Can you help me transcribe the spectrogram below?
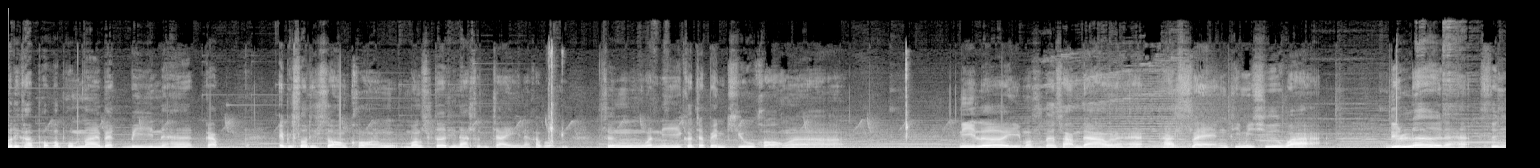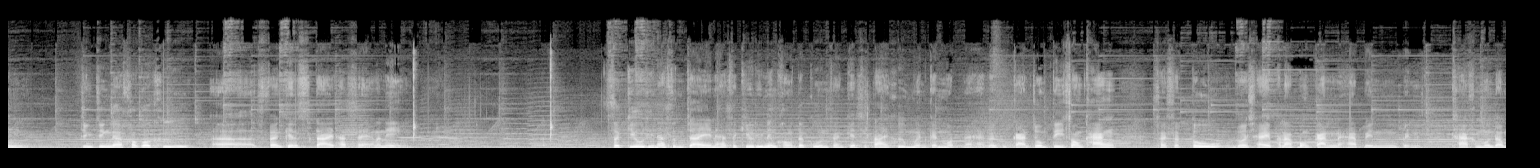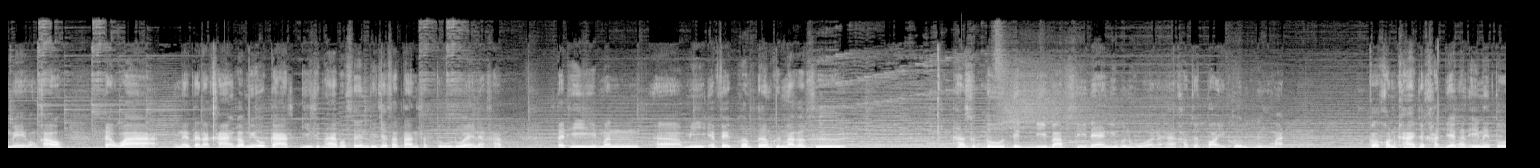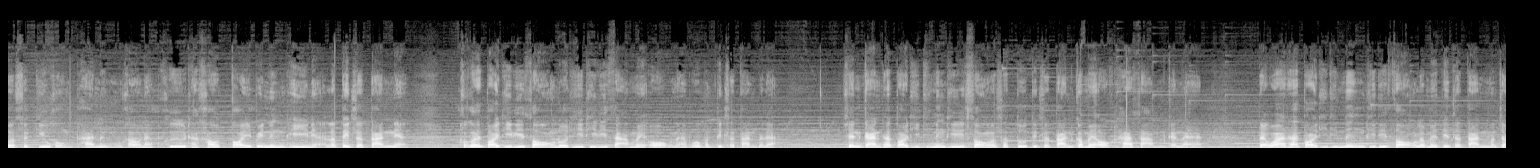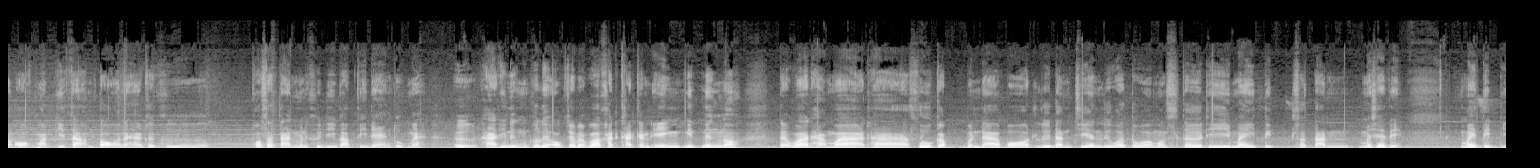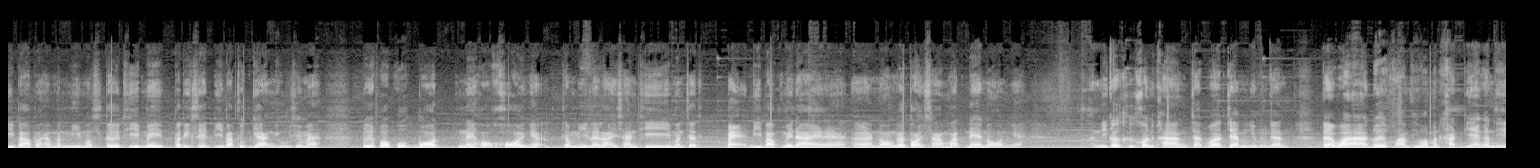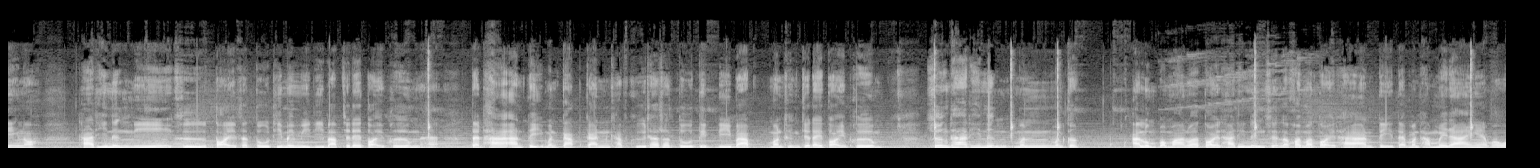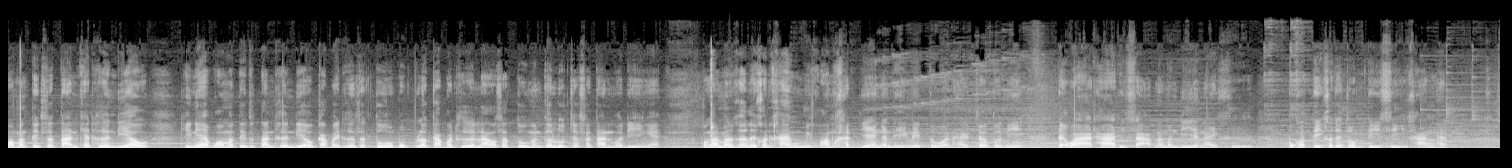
วัสดีครับพบกับผมนายแบ็กบีนนะฮะกับเอพิโซดที่ 2 ของมอนสเตอร์ที่น่าสนใจนะครับผม ซึ่งวันนี้ก็จะเป็นคิวของอนี่เลยมอนสเตอร์3ดาวนะฮะธาตุแสงที่มีชื่อว่าดิลเลอร์นะฮะ ซึ่งจริงๆแล้วเขาก็คือแฟรงเกนสไตล์ธาตุแสงนั่นเอง สกิลที่น่าสนใจนะฮะสกิลที่ 1 ของตระกูลแฟรงเกนสไตล์คือเหมือนกันหมดนะฮะก็คือการโจมตี 2 ครั้งใส่ศัตรูโดยใช้พลังป้องกันนะฮะเป็นเป็นค่าคำนวณดาเมจของเขาแต่ว่าในแต่ละครั้งก็มีโอกาส 25%ที่จะสตันศัตรูด้วยนะครับ แต่ที่มันมีเอฟเฟกต์เพิ่มเติมขึ้นมาก็คือ ถ้าศัตรูติดดีบัฟสีแดงอยู่บนหัวนะฮะเขาจะต่อยเพิ่มอีกหนึ่งหมัด ก็ค่อนข้างจะขัดแย้งกันเองในตัวสกิลของท่าหนึ่งของเขานะคือถ้าเขาต่อยไปหนึ่งทีเนี่ยแล้วติดสตันเนี่ย เขาก็จะต่อยทีที่สองโดยที่ทีที่สามไม่ออกนะครับเพราะมันติดสตันไปแล้ว เช่นกันถ้าต่อยทีที่ 1 ทีที่ 2 แล้วศัตรูติดสตันก็ไม่ออกท่า3เหมือนกันนะฮะแต่ว่าถ้าต่อยทีที่ 1 ทีที่ 2 แล้วไม่ติดสตันมันจะออกหมัดที่ 3 ต่อนะฮะก็คือเพราะสตันมันคือดีบัฟสีแดงถูกไหมเออท่าที่ 1 มันก็เลยออกจะแบบว่าขัดขัดกันเองนิดนึงเนาะแต่ว่าถามว่าถ้าสู้กับบรรดาบอสหรือดันเจียน หรือว่าตัวมอนสเตอร์ที่ไม่ติดสตัน ไม่ใช่สิ ไม่ติดดีบัฟอะฮะมันมีมอนสเตอร์ที่ไม่ปฏิเสธดีบัฟทุกอย่างอยู่ใช่ไหมโดยเฉพาะพวกบอสในหอคอยเงี้ยจะมีหลาย ๆ ชั้นที่มันจะแปะดีบัฟไม่ได้นะฮะเออน้องก็ต่อยสามหมัดแน่นอนไงอันนี้ก็คือค่อนข้างจัดว่าแจ่มอยู่เหมือนกัน แต่ว่าด้วยความที่ว่ามันขัดแย้งกันเองเนาะท่าที่หนึ่งนี้คือต่อยศัตรูที่ไม่มีดีบัฟจะได้ต่อยเพิ่มนะฮะแต่ถ้าอันติมันกลับกันครับคือถ้าศัตรูติดดีบัฟมันถึงจะได้ต่อยเพิ่ม ซึ่งท่าที่หนึ่งมันมันก็ อารมณ์ประมาณว่าต่อยท่าที่หนึ่งเสร็จแล้วค่อยมาต่อยท่าอันติแต่มันทำไม่ได้ไงเพราะว่ามันติดสตันแค่เทินเดียว ทีเนี้ยพอมันติดสตันเทินเดียวกลับไปเทินศัตรูปุ๊บแล้วกลับมาเทินเราศัตรูมันก็หลุดจากสตันพอดีไงเพราะงั้นมันก็เลยค่อนข้างมีความขัดแย้งกันเองในตัวนะฮะเจ้าตัวนี้ แต่ว่าท่าที่ 3 นั้นมันดียังไงคือ ปกติเขาจะโจมตี 4 ครั้งฮะ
